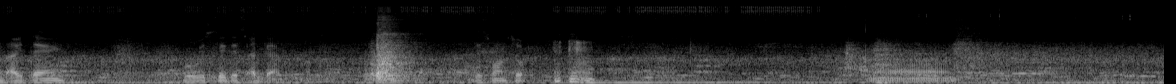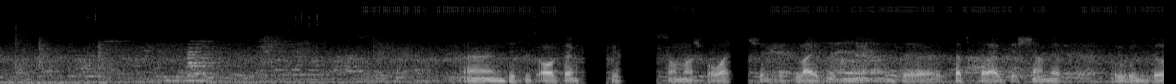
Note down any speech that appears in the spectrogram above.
And I think we will see this again. Okay. This one too. And this is all. Thank you so much for watching this live with me and uh, subscribe this channel. We will do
